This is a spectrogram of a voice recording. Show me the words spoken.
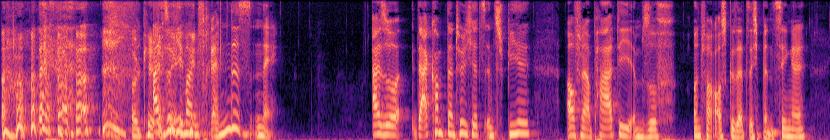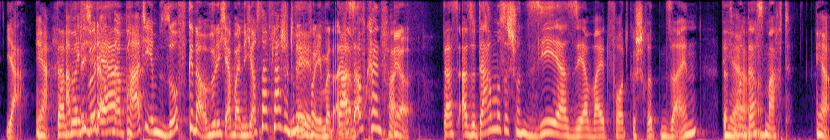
Okay. Also jemand Fremdes? Nee. Also da kommt natürlich jetzt ins Spiel auf einer Party im Suff und vorausgesetzt, ich bin Single. Ja. ja, da aber ich würde auf einer Party im Suff, genau, würde ich aber nicht aus einer Flasche trinken Nee, von jemand anderem. Das auf keinen Fall. Ja. Das, also da muss es schon sehr, sehr weit fortgeschritten sein, dass Ja. man das macht. Ja,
